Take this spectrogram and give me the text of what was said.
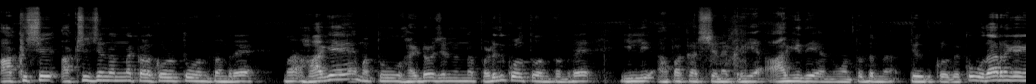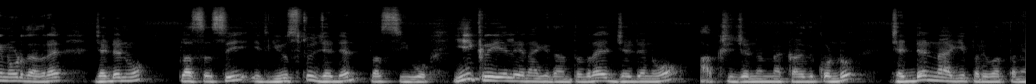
ಆಕ್ಸಿ, ಆಕ್ಸಿಜನನ್ನು ಕಳ್ಕೊಳ್ತು ಅಂತಂದರೆ, ಮ, ಹಾಗೆ ಮತ್ತು ಹೈಡ್ರೋಜನನ್ನು ಪಡೆದುಕೊಳ್ತು ಅಂತಂದರೆ ಇಲ್ಲಿ ಅಪಕರ್ಷಣ ಕ್ರಿಯೆ ಆಗಿದೆ ಅನ್ನುವಂಥದ್ದನ್ನು ತಿಳಿದುಕೊಳ್ಬೇಕು. ಉದಾಹರಣೆಗೆ ನೋಡೋದಾದರೆ Z N O plus C it gives to Z N plus C O ಈ ಕ್ರಿಯೆಯಲ್ಲಿ ಏನಾಗಿದೆ ಅಂತಂದರೆ ಜೆಡ್ ಎನ್ ಒ ಆಕ್ಸಿಜನನ್ನು ಕಳೆದುಕೊಂಡು ಆಗಿ ಪರಿವರ್ತನೆ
